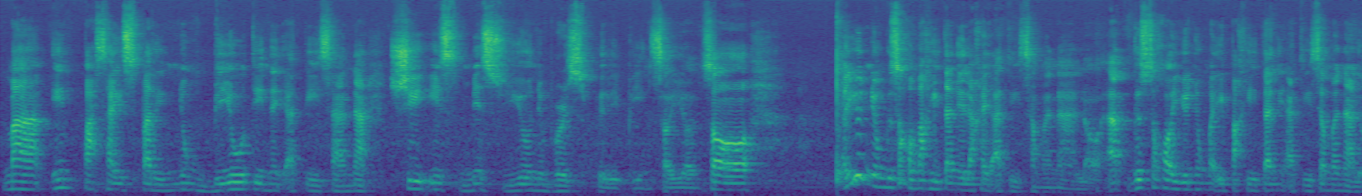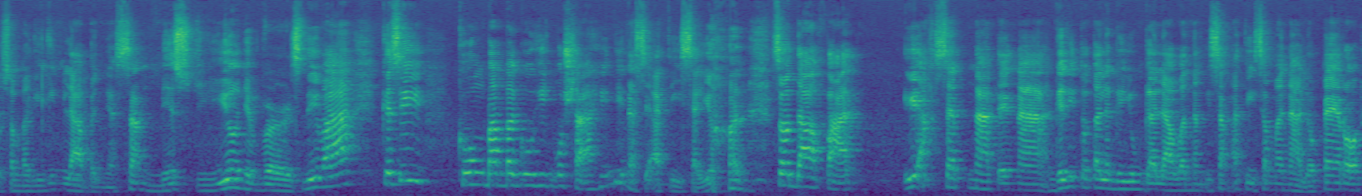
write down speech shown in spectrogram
ma-emphasize pa rin yung beauty ni Atisa na she is Miss Universe Philippines. So, yun. So, ayun yung gusto ko makita nila kay Atisa Manalo. At gusto ko yun yung maipakita ni Atisa Manalo sa magiging laban niya sa Miss Universe. Di ba? Kasi kung babaguhin mo siya, hindi na si Atisa yon So, dapat i-accept natin na ganito talaga yung galawan ng isang Atisa Manalo. Pero,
